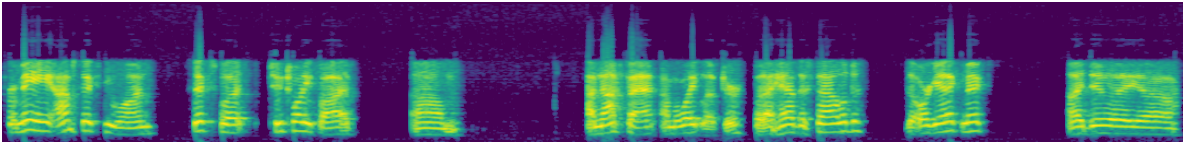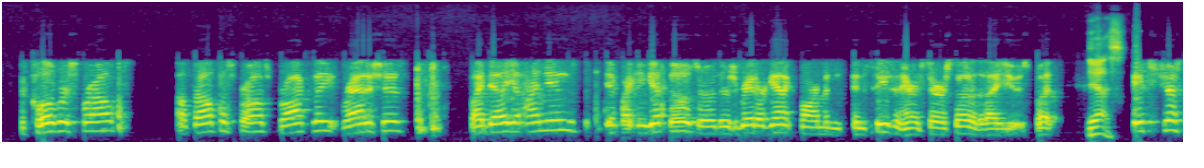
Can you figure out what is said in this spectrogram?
for me, I'm 61, six foot, 225. Um, I'm not fat. I'm a weightlifter, but I have the salad, the organic mix. I do a, uh, a clover sprouts, alfalfa sprouts, broccoli, radishes, Vidalia onions, if I can get those, or there's a great organic farm in, in season here in Sarasota that I use. But yes. it's just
